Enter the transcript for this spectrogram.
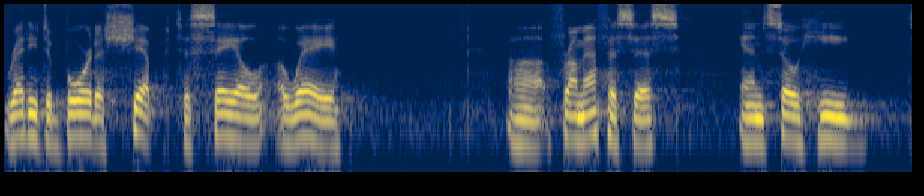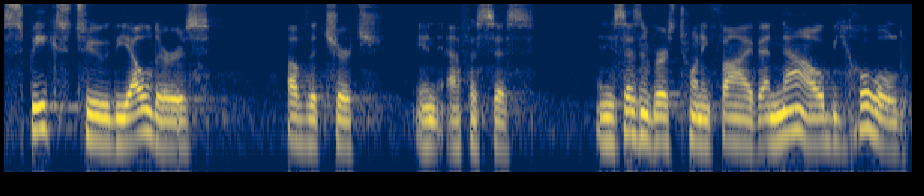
ready to board a ship to sail away uh, from Ephesus. And so he speaks to the elders of the church in Ephesus. And he says in verse 25, And now, behold,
